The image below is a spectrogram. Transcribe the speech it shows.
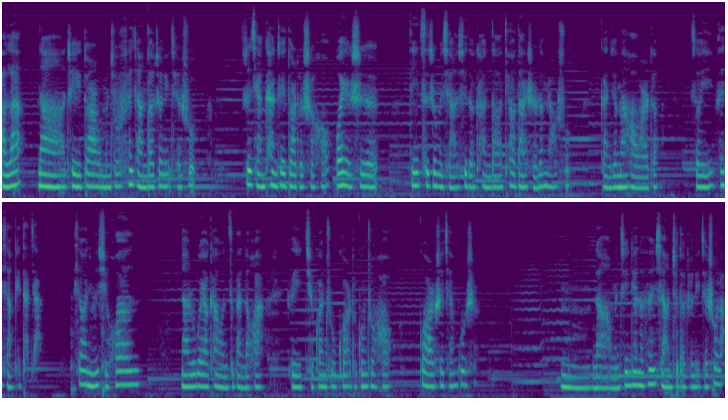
好啦，那这一段我们就分享到这里结束。之前看这段的时候，我也是第一次这么详细的看到跳大神的描述，感觉蛮好玩的，所以分享给大家，希望你们喜欢。那如果要看文字版的话，可以去关注过儿的公众号“过儿睡前故事”。嗯，那我们今天的分享就到这里结束了，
